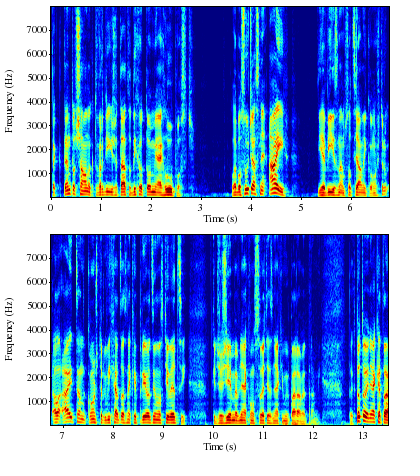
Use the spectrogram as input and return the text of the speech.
tak tento článok tvrdí, že táto dichotómia je hlúposť. Lebo súčasne aj je význam sociálny konštrukt, ale aj ten konštrukt vychádza z nejakej prirodzenosti veci, keďže žijeme v nejakom svete s nejakými parametrami. Tak toto je nejaká tá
